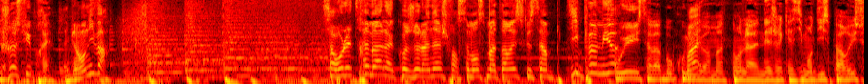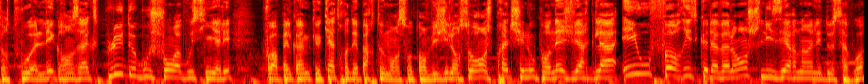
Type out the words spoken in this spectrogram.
Je suis prêt. Eh bien, on y va. Ça roulait très mal à cause de la neige forcément ce matin. Est-ce que c'est un petit peu mieux? Oui, ça va beaucoup Ouais. mieux. hein. Maintenant, la neige a quasiment disparu, surtout les grands axes. Plus de bouchons à vous signaler. Je vous rappelle quand même que quatre départements sont en vigilance orange près de chez nous pour neige, verglas et ou fort risque d'avalanche. L'Isère, l'Ain, les Deux-Savoie.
